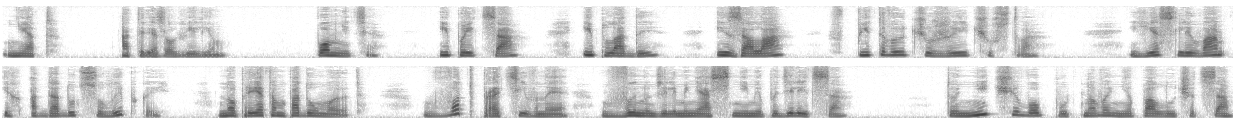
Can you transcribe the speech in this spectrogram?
«Нет», — отрезал Вильям. «Помните, и пыльца, и плоды, и зола впитывают чужие чувства. Если вам их отдадут с улыбкой, но при этом подумают, вот противные вынудили меня с ними поделиться, то ничего путного не получится.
